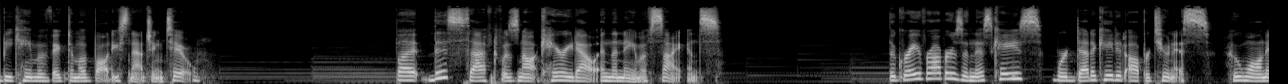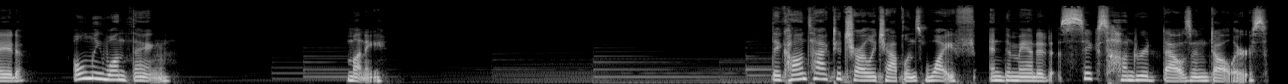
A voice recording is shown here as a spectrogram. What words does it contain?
became a victim of body snatching too. But this theft was not carried out in the name of science. The grave robbers in this case were dedicated opportunists who wanted only one thing money. They contacted Charlie Chaplin's wife and demanded $600,000,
